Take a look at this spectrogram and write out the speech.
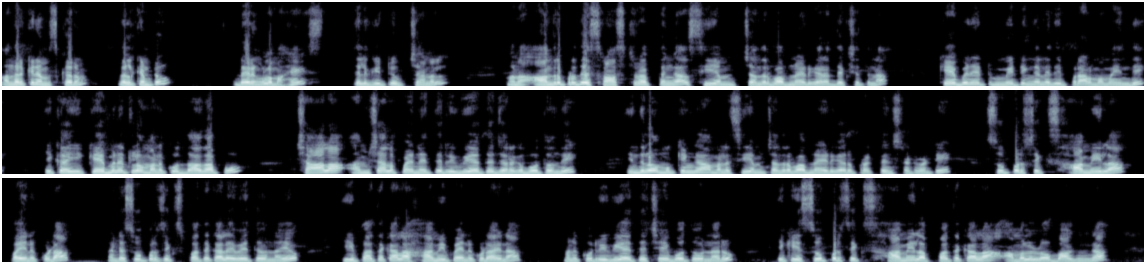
అందరికీ నమస్కారం. Welcome to డైరంగుల Mahesh Telugu YouTube channel. మన ఆంధ్రప్రదేశ్ రాష్ట్ర వ్యాప్తంగా సీఎం చంద్రబాబు నాయుడు గారి అధ్యక్షతన కేబినెట్ మీటింగ్ అనేది ప్రారంభమైంది. ఇక ఈ కేబినెట్లో మనకు దాదాపు చాలా అంశాలపైన అయితే రివ్యూ అయితే జరగబోతోంది. ఇందులో ముఖ్యంగా మన సీఎం చంద్రబాబు నాయుడు గారు ప్రకటించినటువంటి సూపర్ సిక్స్ హామీల పైన కూడా అంటే సూపర్ సిక్స్ పథకాలు ఏవైతే ఉన్నాయో ఈ పథకాల హామీ పైన కూడా ఆయన మనకు రివ్యూ అయితే చేయబోతూ ఉన్నారు. ఇక ఈ సూపర్ సిక్స్ హామీల పథకాల అమలులో భాగంగా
